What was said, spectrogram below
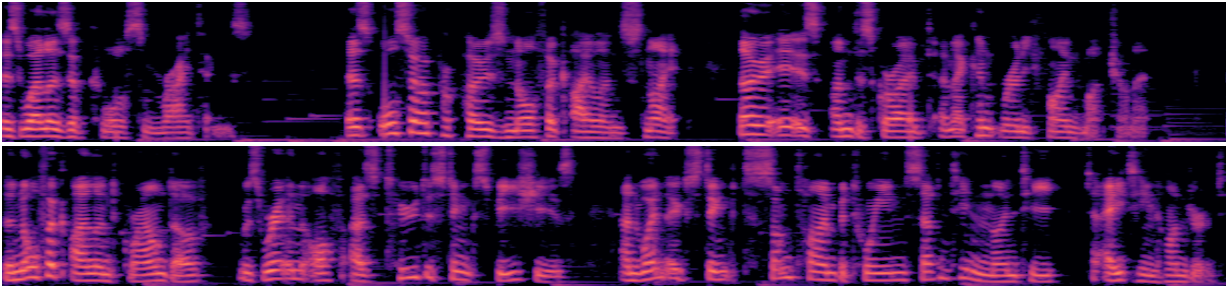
as well as, of course, some writings. There's also a proposed Norfolk Island snipe, though it is undescribed and I couldn't really find much on it. The Norfolk Island ground dove was written off as two distinct species and went extinct sometime between 1790 to 1800.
